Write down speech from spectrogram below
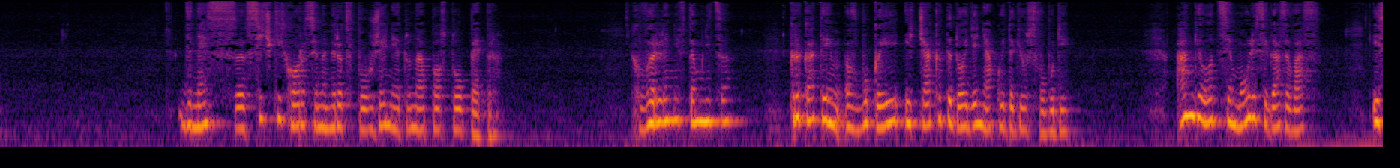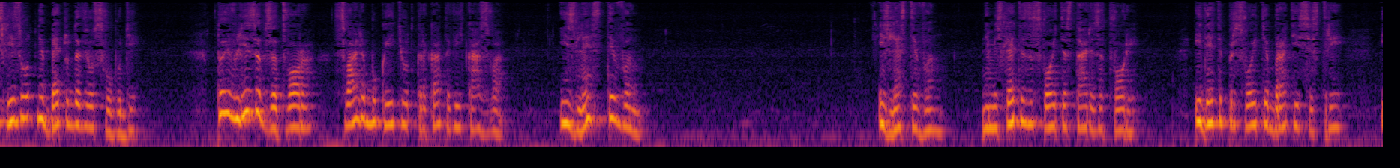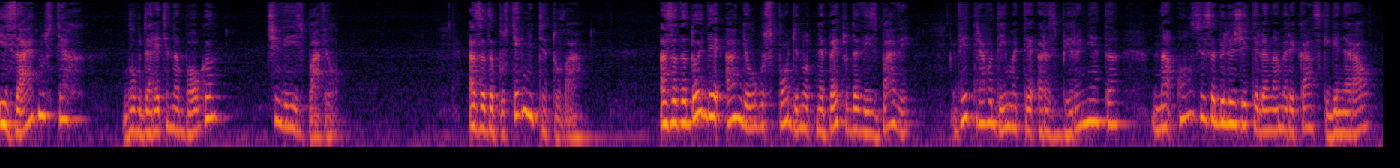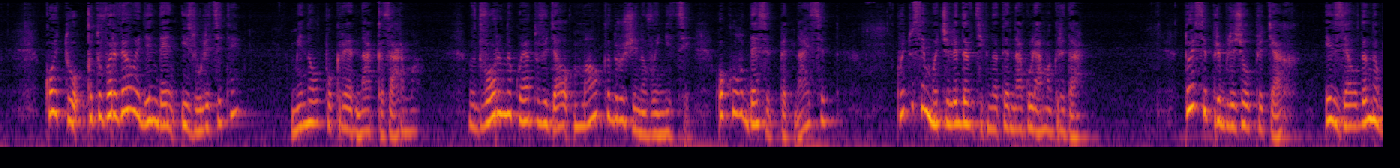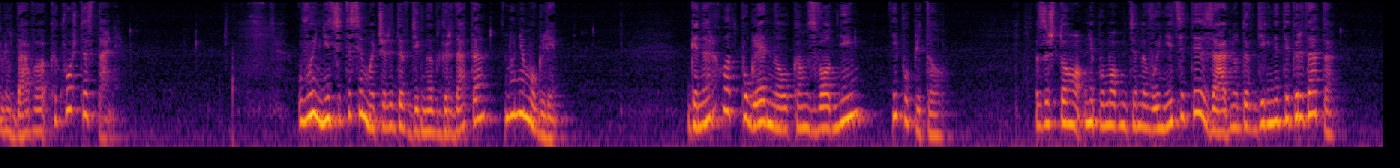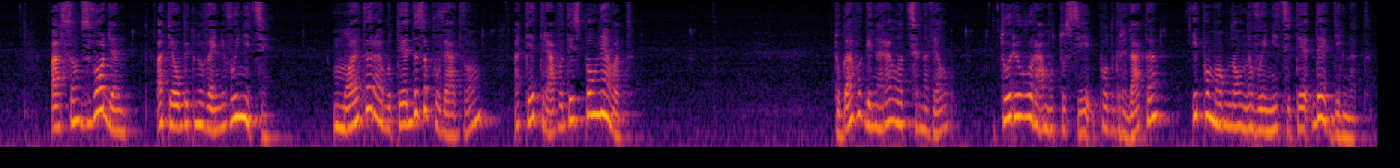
Днес всички хора се намират в положението на апостол Петра. Хвърлени в тъмница, краката им в букаи и чакат да дойде някой да ги освободи. Ангелът се моли сега за вас и слиза от небето да ви освободи. Той влиза в затвора, сваля букаите от краката ви и казва — излезте вън. Излезте вън, не мислете за своите стари затвори. Идете при своите брати и сестри и заедно с тях благодарете на Бога, че ви е избавил. А за да постигнете това, а за да дойде ангел Господен от небето да ви избави, вие трябва да имате разбиранията на онзи забележителен американски генерал, който, като вървял един ден из улиците, минал покрай една казарма, в двора на която видял малка дружина войници, около 10-15, които се мъчили да вдигнат една голяма града. Той се приближил при тях и взел да наблюдава какво ще стане. Войниците се мъчали да вдигнат градата, но не могли. Генералът погледнал към взводния и попитал. Защо не помогнете на войниците заедно да вдигнете градата? Аз съм взводен, а те обикновени войници. Моята работа е да заповядвам, а те трябва да изпълняват. Тогава генералът се навел, турил рамото си под градата и помогнал на войниците да я вдигнат.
